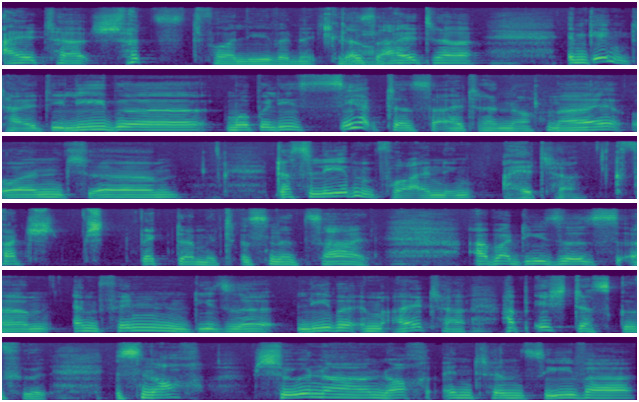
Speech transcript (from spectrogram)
Alter schützt vor Liebe. Nicht? Genau. Das Alter im Gegenteil, die Liebe mobilisiert das Alter nochmal und ähm, das Leben vor allen Dingen Alter. Quatsch, weg damit, ist eine Zahl. Aber dieses ähm, Empfinden, diese Liebe im Alter, habe ich das Gefühl, ist noch schöner, noch intensiver,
